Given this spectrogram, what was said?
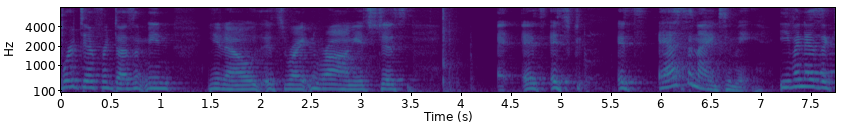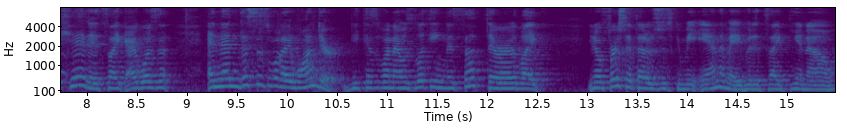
we're different doesn't mean, you know, it's right and wrong. It's just it's it's it's asinine to me. Even as a kid, it's like I wasn't and then this is what I wonder because when I was looking this up there are like you know, first I thought it was just gonna be anime, but it's like, you know,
